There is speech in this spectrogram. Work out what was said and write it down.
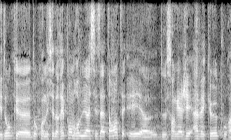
Et donc, euh, donc, on essaie de répondre au mieux à ces attentes et euh, de s'engager avec eux pour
